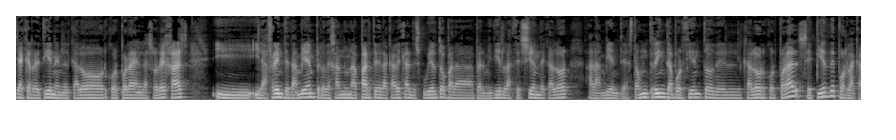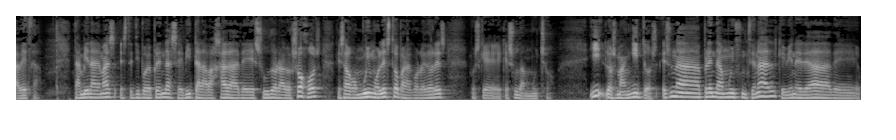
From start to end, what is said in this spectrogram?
ya que retienen el calor corporal en las orejas y, la frente también, pero dejando una parte de la cabeza al descubierto para permitir la cesión de calor al ambiente. Hasta un 30% del calor corporal se pierde por la cabeza. También además este tipo de prendas evita la bajada de sudor a los ojos, que es algo muy molesto para corredores pues que sudan mucho. Y los manguitos. Es una prenda muy funcional que viene heredada de,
